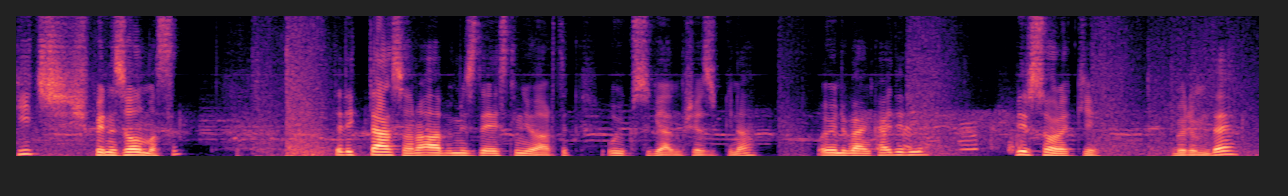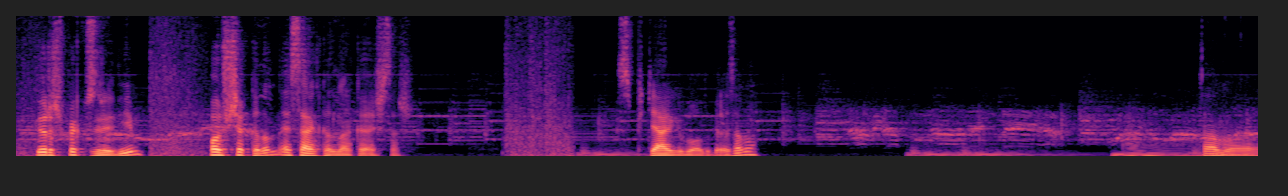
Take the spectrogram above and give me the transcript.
hiç şüpheniz olmasın. Dedikten sonra abimiz de esniyor artık. Uykusu gelmiş yazık günah. Oyunu ben kaydedeyim. Bir sonraki bölümde görüşmek üzere diyeyim. Hoşça kalın, esen kalın arkadaşlar. Spiker gibi oldu biraz ama. Tamam.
